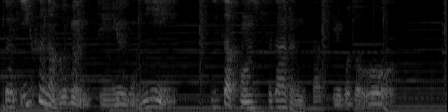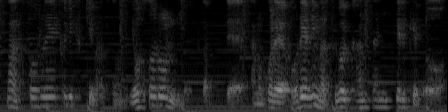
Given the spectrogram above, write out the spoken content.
そういう if の部分っていうのに、実は本質があるんだっていうことを、まあ、ソウルエイクリプキはその要素論理を使って、あのこれ、俺は今すごい簡単に言ってるけど、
